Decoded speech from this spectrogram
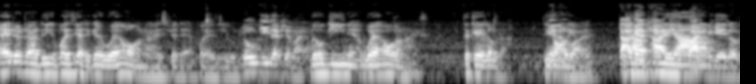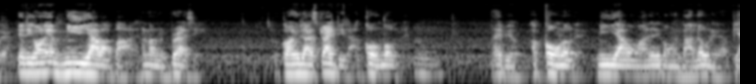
အဲ့တော့တော့ဒီအဖွဲ့အစည်းကတကယ် well organized ဖြစ်တဲ့အဖွဲ့အစည်းကိုလိုဂီလည်းဖြစ်မှာရ logi နဲ့ well organized တကယ်လို့တာဒီကောင်လေးပဲတာဂက်ထားရပွိုင်းတကယ်လို့တယ်ပြီးဒီကောင်လေးက media ပါပါတယ်ခဏလို press တွေ gorilla strike တွေလားအကုန်လုံးတယ်အဲ့ပြီးအကုန်လုံးတယ် media ပေါ်မှာလည်းဒီကောင်လေးဘာလုပ်နေတော့ပြ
